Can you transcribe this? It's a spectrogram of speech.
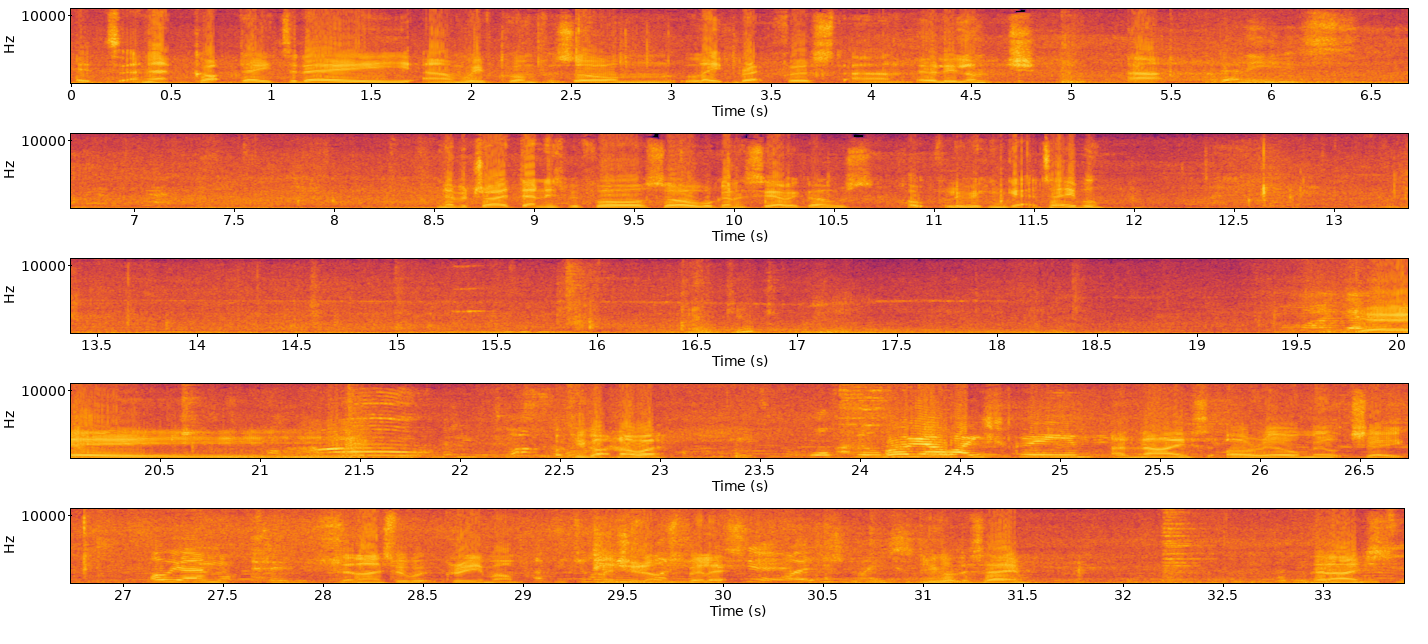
It's an Epcot day today, and we've come for some late breakfast and early lunch at Denny's. Never tried Denny's before, so we're going to see how it goes. Hopefully, we can get a table. Thank you. Yay! Have you got, Noah? Oreo ice cream. A nice Oreo milkshake. Oh yeah, milk cream. Is it nice with whipped cream on? Make sure you don't spill it. Oh, this is nice. You got the same? They're nice.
